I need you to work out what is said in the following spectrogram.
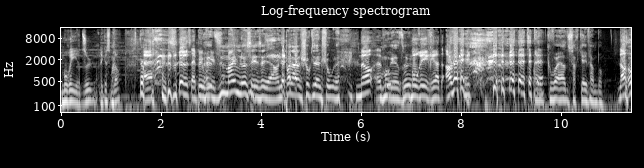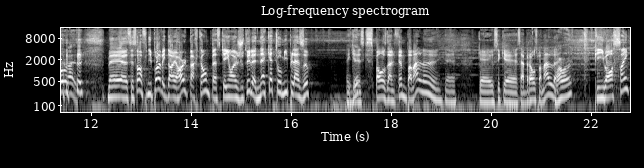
Mourir dur. En tout cas, c'est. Euh, ça, c'est un peu Euh, weird. Dis de même, là, on n'est pas dans le show qui donne le show. Là. Non, Mourir dur. Mourir raide. Alright. Le couvert du cercueil femme bon. Non. Alright. Mais euh, c'est ça, on finit pas avec Die Hard par contre parce qu'ils ont ajouté le Nakatomi Plaza. Que, ce qui se passe dans le film pas mal, là, que- c'est que ça brosse pas mal. là. Puis il va y avoir cinq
